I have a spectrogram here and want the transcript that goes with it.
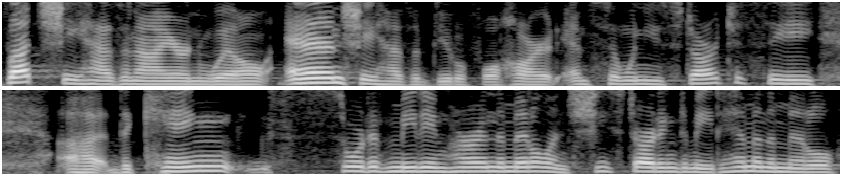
but she has an iron will and she has a beautiful heart. And so when you start to see uh, the king sort of meeting her in the middle and she's starting to meet him in the middle,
